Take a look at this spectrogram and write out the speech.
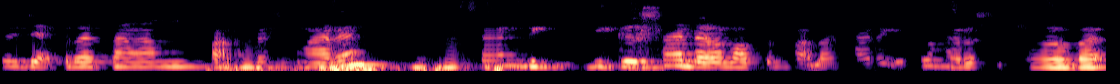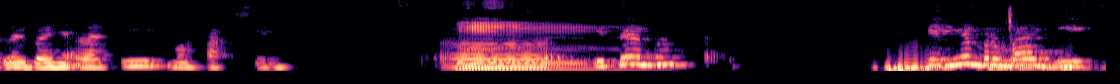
sejak kedatangan Pak Pres kemarin kan digesa dalam waktu 14 hari itu harus uh, lebih banyak lagi memvaksin uh, hmm. itu emang timnya berbagi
